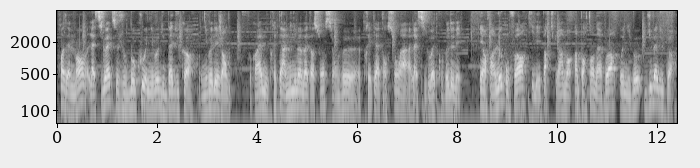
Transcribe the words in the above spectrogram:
Troisièmement, la silhouette se joue beaucoup au niveau du bas du corps, au niveau des jambes. Faut quand même y prêter un minimum attention si on veut prêter attention à la silhouette qu'on veut donner. Et enfin le confort qu'il est particulièrement important d'avoir au niveau du bas du corps.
